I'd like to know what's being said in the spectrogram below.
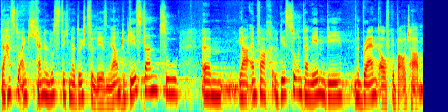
da hast du eigentlich keine Lust, dich mehr durchzulesen. Ja? Und du gehst dann zu ähm, ja einfach, du gehst zu Unternehmen, die eine Brand aufgebaut haben.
